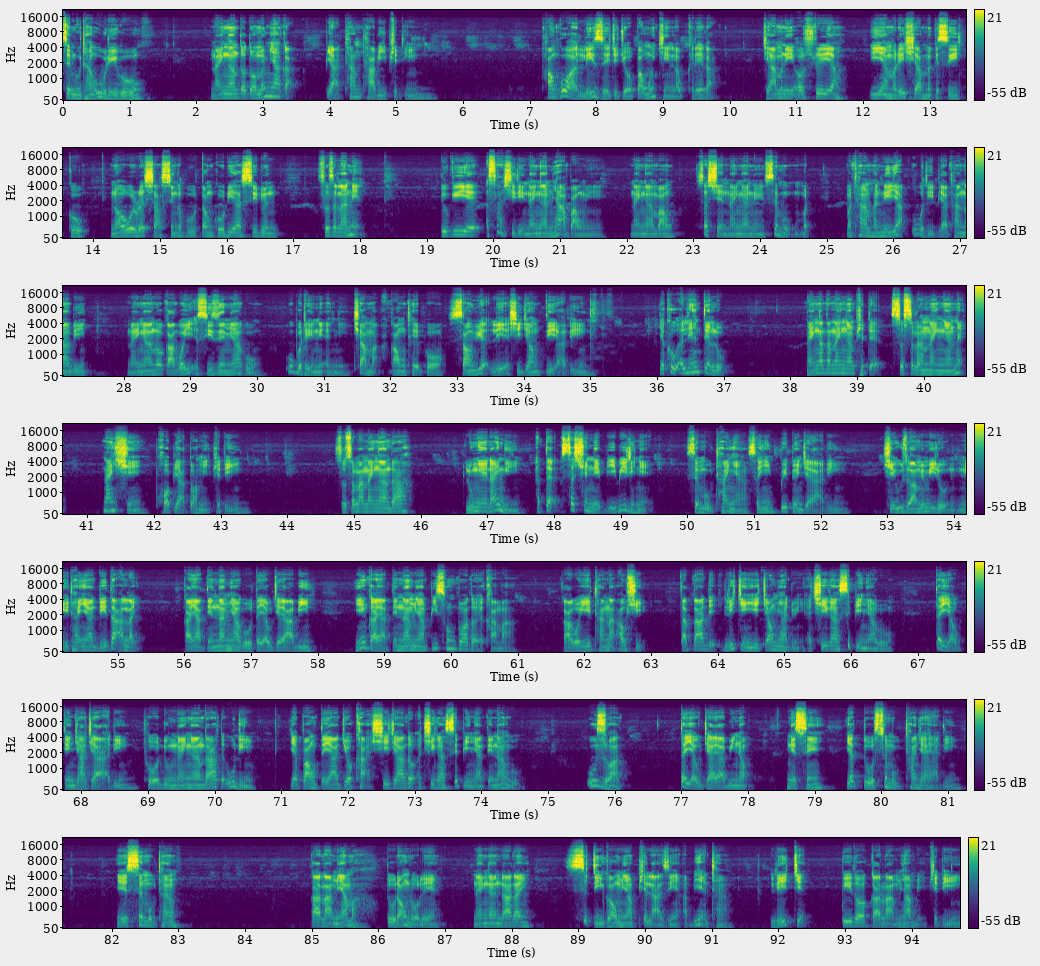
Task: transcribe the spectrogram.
စစ်မှုထမ်းဥပဒေကို နိုင်ငံတော်တော်များများကပြဋ္ဌာန်းထားပြီးဖြစ်သည် 1940ကျော်ကျော်ပတ်ဝန်းကျင်လောက်ခရဲကဂျာမနီ၊ဩစတြေးလျ၊အီရန်၊မလေးရှား၊မက္ကဆီကို၊နော်ဝေ၊ရုရှား၊စင်ကာပူ၊တောင်ကိုရီးယား၊ဆွီဒင်၊ဆွစ်ဇာလန်နှင့်တူရကီရဲ့အဆရှိသည့်နိုင်ငံများအပါအဝင်နိုင်ငံပေါင်း18နိုင်ငံတွင်စစ်မှုမမထမ်းမနေရဥပဒေပြဋ္ဌာန်းထားပြီးနိုင်ငံတော်ကာကွယ်ရေးအစီအစဉ်များကိုဥပဒေနှင့်အညီချမှတ်အကောင့်ထဲပေါ်ဆောင်ရွက်လျက်ရှိကြောင်းသိရသည် ယခုအလင်းတင်လို့နိုင်ငံတကာနိုင်ငံဖြစ်တဲ့ဆွစ်ဇာလန်နိုင်ငံနဲ့နှိုင်းယှဉ်ဖော်ပြသွားမည်ဖြစ်သည်ဆွစ်ဇာလန်နိုင်ငံသားလူငယ်တိုင်းသည်အသက်18နှစ်ပြည့်ပြီးသည်နှင့်စစ်မှုထမ်းရန်စရင်ပေးသွင်းကြရသည်ရှေးဥစွာမိမိတို့နေထိုင်ရာဒေသအလိုက်ကာယတင်နန်းများကိုတက်ရောက်ကြရပြီးယင်းကာယတင်နန်းများပြီးဆုံးသွားသောအခါမှာကာကွယ်ရေးဌာနအောက်ရှိ တပ်သားတစ်လိကျင့်ရေးကျောင်းများတွင် အခြေခံစစ်ပညာကိုတက်ရောက်တင်ကြားကြရသည်ထို့အတူနိုင်ငံသားတဦးသည်ရပ်ပေါင်း100ကျော်ခန့်ရှည်ကြသောအခြေခံစစ်ပညာသင်တန်းကိုဥစွာတက်ရောက်ကြရပြီးနောက်နှစ်စဉ်ရက်တူစစ်မှုထမ်းကြရသည်ရေးစစ်မှုထမ်းကာလများမှာတူတောင်းတော်လဲနိုင်ငံသားတိုင်းစစ်တီကောင်းများဖြစ်လာစဉ်အပြင်းအထန်လေးကျင့် ပြီးသောကာလများပင်ဖြစ်သည်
